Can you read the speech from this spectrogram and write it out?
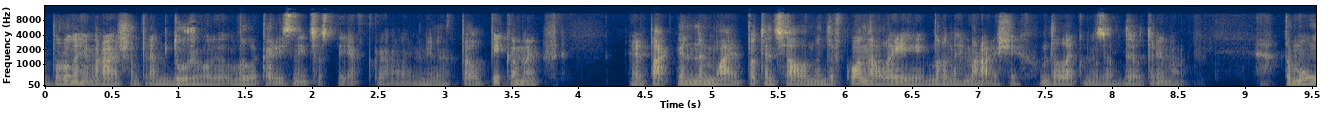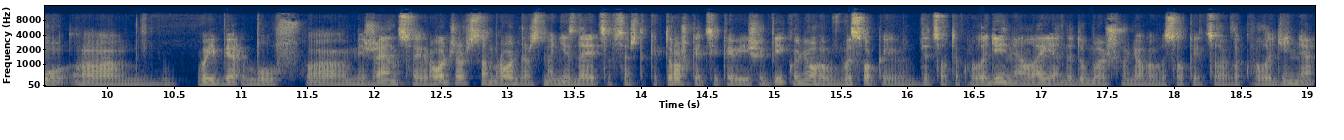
Бруно Гімраєшем прям дуже велика різниця як е, між ФПЛ-піками. Е, так, він не має потенціалу на Девкон, але і Бруно Гімраєш їх далеко не завжди отримує. Тому е, вибір був е, між Енсо і Роджерсом. Роджерс, мені здається, все ж таки трошки цікавіший пік. У нього високий відсоток володіння, але я не думаю, що у нього високий відсоток володіння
